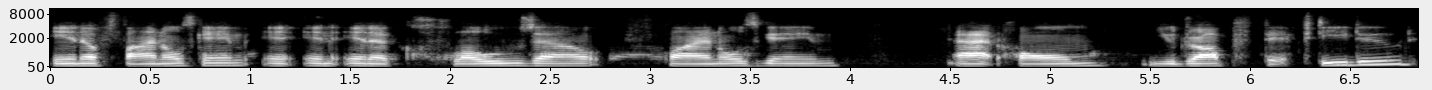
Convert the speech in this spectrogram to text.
in a finals game, in in, in a closeout finals game at home. You drop fifty, dude.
